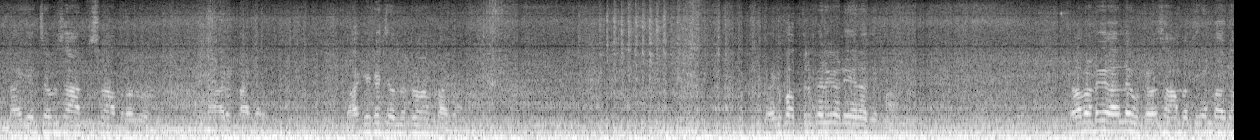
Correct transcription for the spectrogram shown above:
ഉണ്ടാക്കി വെച്ചാൽ സാധനത്തിന് മാത്രമേ ഉള്ളൂ ആരും ഉണ്ടാക്കാൻ ബാക്കിയൊക്കെ ചെന്നിട്ട് വേണം ഉണ്ടാക്കാൻ പത്ത് റുപ്യ കടിയാൽ അതിനാണ് അതുകൊണ്ട് കാലല്ലേ കുട്ടികളെ സാമ്പത്തികം ഉണ്ടാവില്ല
